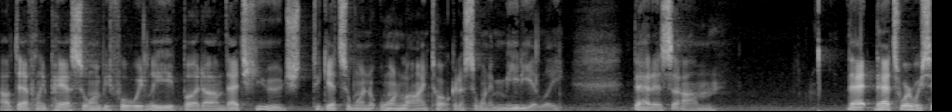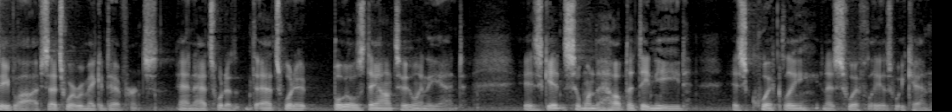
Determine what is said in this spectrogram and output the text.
I'll definitely pass on before we leave. But um, that's huge to get someone online talking to someone immediately. That is um, that that's where we save lives. That's where we make a difference, and that's what it, that's what it boils down to in the end, is getting someone the help that they need as quickly and as swiftly as we can.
